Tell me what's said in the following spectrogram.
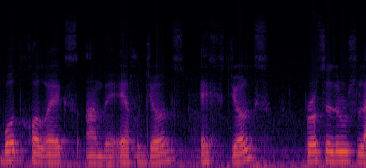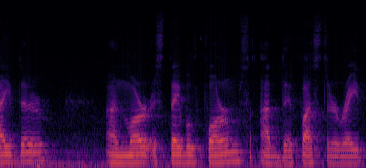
Both whole eggs and the egg yolks, egg yolks procedures lighter and more stable forms at the faster rate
